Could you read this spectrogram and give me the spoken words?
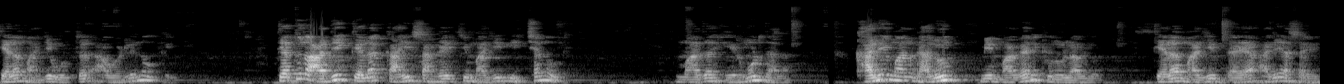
त्याला माझे उत्तर आवडले नव्हते. त्यातून अधिक त्याला काही सांगायची माझी इच्छा नव्हती. माझा हिरमोड झाला. खाली मान घालून मी माघारी फिरू लागलो. त्याला माझी दया आली असावी.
